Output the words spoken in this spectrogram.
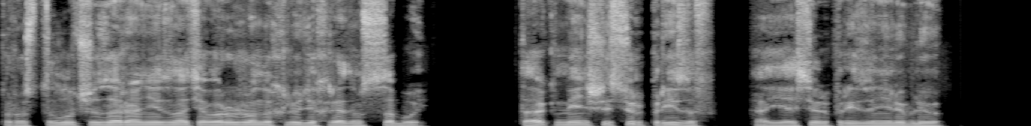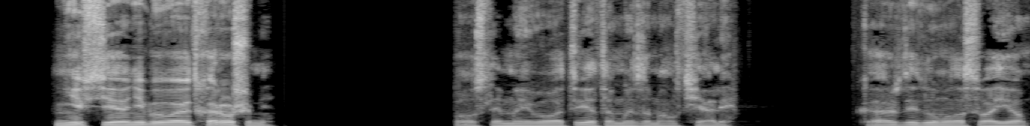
Просто лучше заранее знать о вооруженных людях рядом с собой. Так меньше сюрпризов, а я сюрпризы не люблю. Не все они бывают хорошими. После моего ответа мы замолчали. Каждый думал о своем.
